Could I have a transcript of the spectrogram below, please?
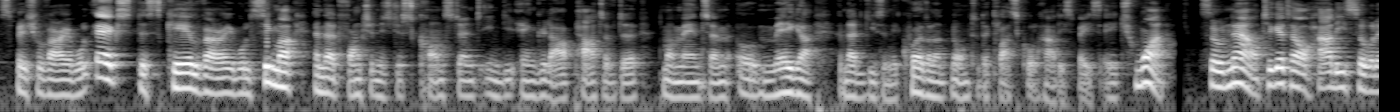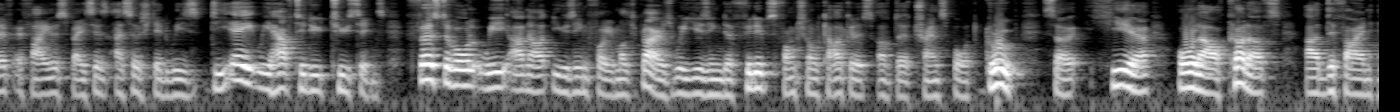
spatial variable x, the scale variable sigma, and that function is just constant in the angular part of the momentum omega, and that gives an equivalent norm to the classical Hardy space H1. So now to get our Hardy Sobolev FIO spaces associated with DA, we have to do two things. First of all, we are not using Fourier multipliers. We're using the Phillips functional calculus of the transport group. So here, all our cutoffs are defined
